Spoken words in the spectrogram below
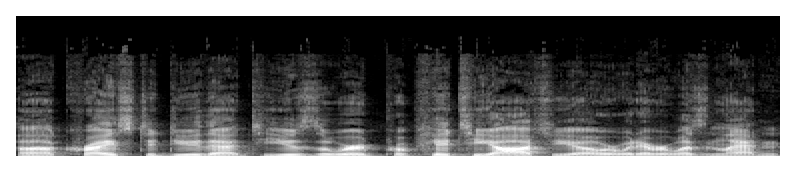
uh, Christ to do that to use the word propitiatio or whatever it was in Latin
